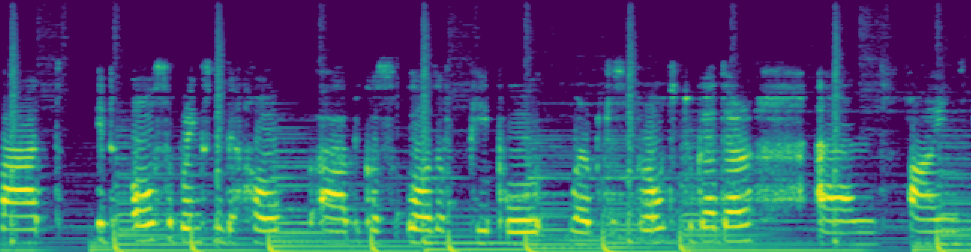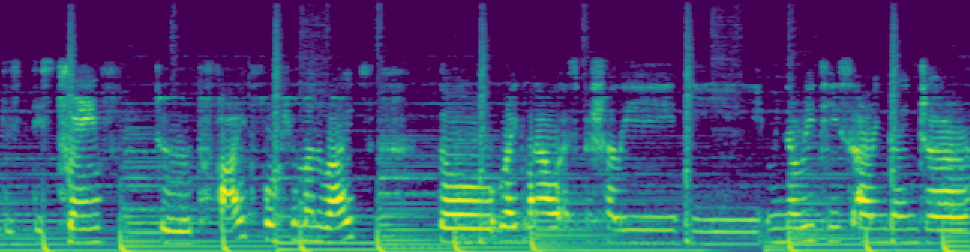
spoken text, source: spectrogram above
But it also brings me the hope uh, because a lot of people were just brought together and find this, this strength to, to fight for human rights. So right now, especially the minorities are in danger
